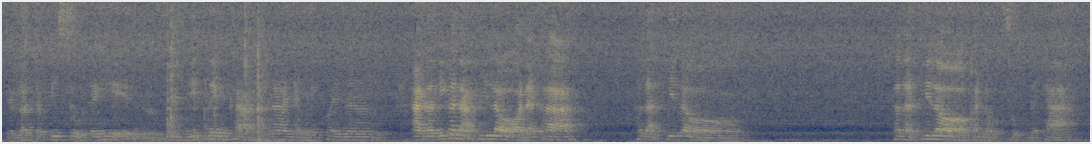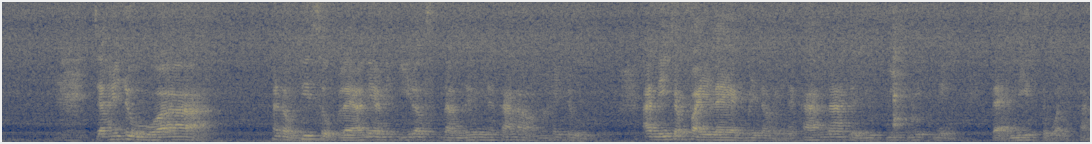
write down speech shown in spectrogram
เดี๋ยวเราจะพิสูจน์ให้เห็นนิดนึงค่ะ หน้ายังไม่ค่อยนั่งอะตอนนี้ขณะที่รอนะคะ ขณะที่รอ ขณะที่รอขนมสุกนะคะ จะให้ดูว่าขนมที่สุกแล้วเนี่ยเมื่อกี้เราดำนึ่งนะคะ เราเอามาให้ดู อันนี้จะไฟแรงไปหน่อยนะคะ น่าจะยุบยิบนิดหนึ่งแต่อันนี้สวยค่ะ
